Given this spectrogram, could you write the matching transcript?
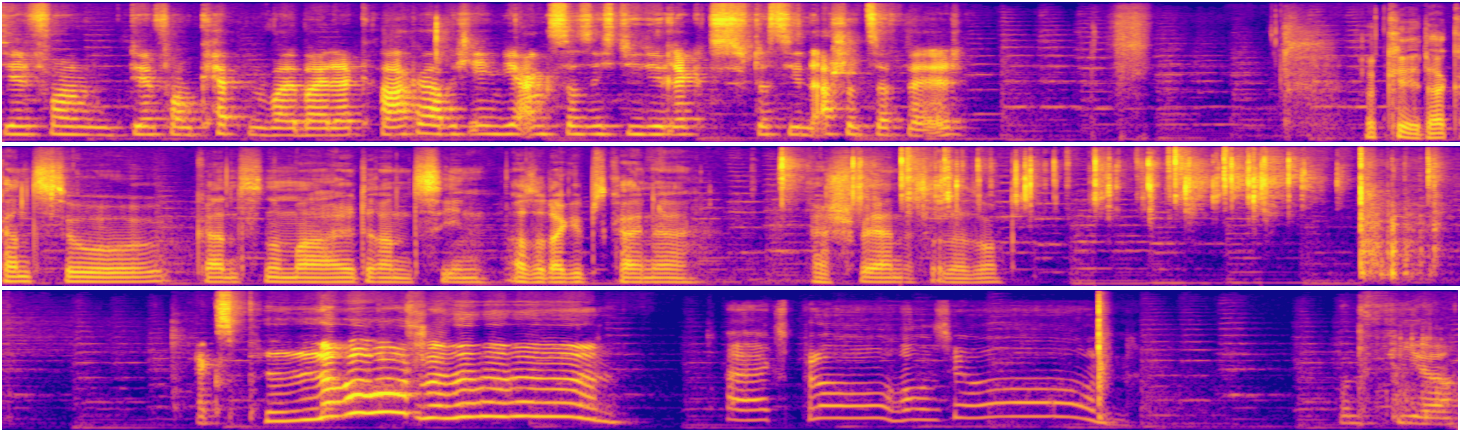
Den von, den vom Captain, weil bei der Krake habe ich irgendwie Angst, dass ich die direkt, dass sie in Asche zerfällt. Okay, da kannst du ganz normal dran ziehen. Also da gibt es keine Erschwernis oder so. Explosion! Explosion! Und vier.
